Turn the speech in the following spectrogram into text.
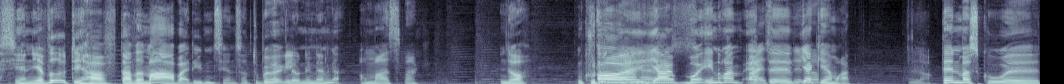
Siger han, jeg ved jo, det har, der har været meget arbejde i den, siger han så. Du behøver ikke lave den en anden gang. Og meget snak. Nå. Men kunne du Og have jeg må indrømme, at øh, jeg giver ham ret. Nå. Den var sgu, øh,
